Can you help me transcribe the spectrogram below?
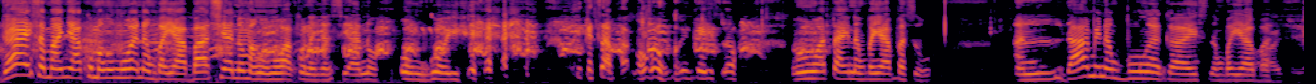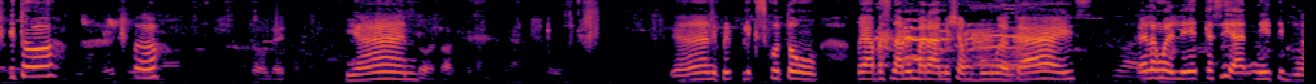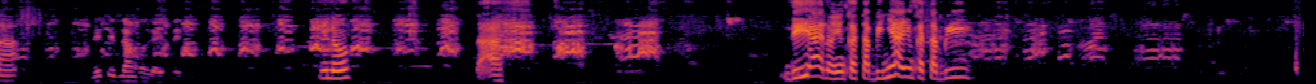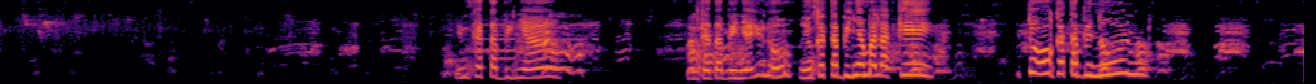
Guys, samahan niya ako mangunguha ng bayabas. Si ano, mangunguha ko na dyan si ano, unggoy. Kasama ko unggoy guys. So, mangunguha tayo ng bayabas. Oh. Ang dami ng bunga guys ng bayabas. Ito, oh, Ito guys. yan. Yan, ipiflix ko tong bayabas namin. Marami siyang bunga guys. Kaya lang maliit kasi ah, native nga. Native lang ko guys, native. You know? Taas. Hindi yan, oh, yung katabi niya, yung katabi. Yung katabi niya. Yung katabi niya, yun oh. Yung katabi niya malaki. Ito oh, katabi nun.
